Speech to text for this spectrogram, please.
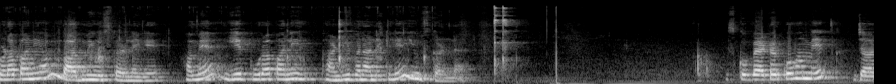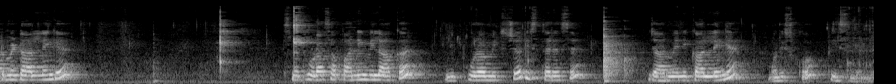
थोड़ा पानी हम बाद में यूज़ कर लेंगे। हमें ये पूरा पानी खांडवी बनाने के लिए यूज़ करना है। इसको बैटर को हम एक जार में डाल लेंगे। इसमें थोड़ा सा पानी मिलाकर ये पूरा मिक्सचर इस तरह से जार में निकाल लेंगे और इसको पीस लेंगे।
